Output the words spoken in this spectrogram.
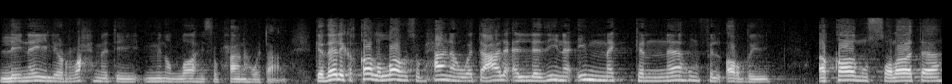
لنيل الرحمة من الله سبحانه وتعالى. كذلك قال الله سبحانه وتعالى الذين إن مكناهم في الأرض أقاموا الصلاة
